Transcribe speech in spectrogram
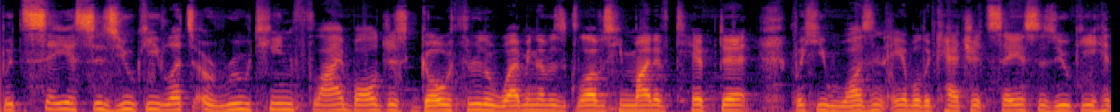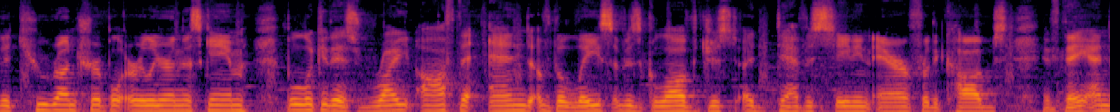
but Seiya Suzuki lets a routine fly ball just go through the webbing of his gloves. He might have tipped it, but he wasn't able to catch it. Seiya Suzuki hit a two-run triple earlier in this game, but look at this, right off the end of the lace of his glove, just a devastating error for the Cubs. If they end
